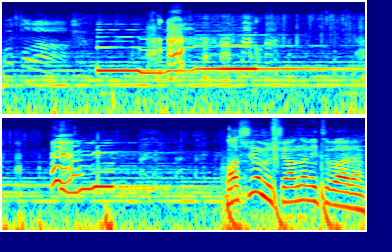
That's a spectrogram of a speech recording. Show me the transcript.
O kadar yeter. Başlıyor mu şu andan itibaren?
